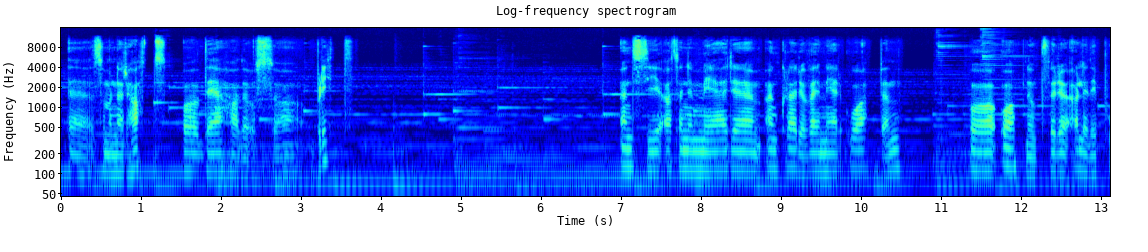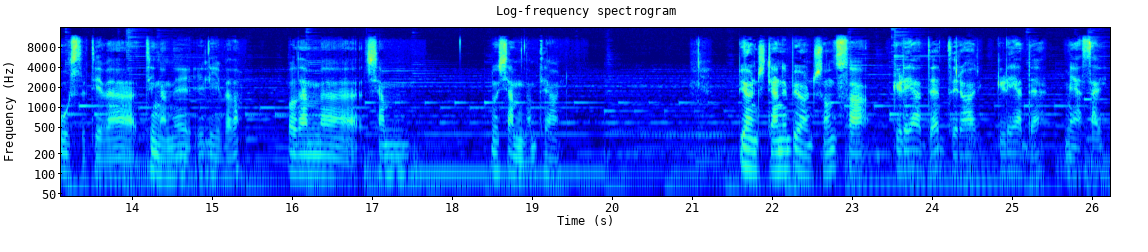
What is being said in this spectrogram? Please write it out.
uh, som han har hatt, og det har det også blitt. Han sier at han er mer uh, Han klarer å være mer åpen og åpne opp for alle de positive tingene i, i livet, da. Og de eh, kommer Nå kommer de til han. Bjørnstjerne Bjørnson sa 'glede drar glede med seg'.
